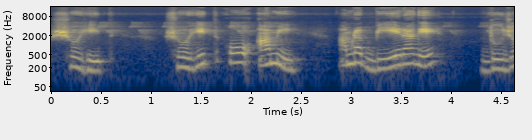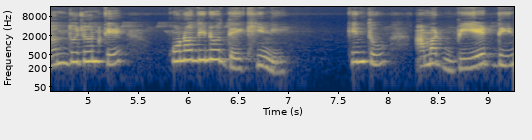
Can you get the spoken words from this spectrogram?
শহীদ। শহীদ ও আমি আমরা বিয়ের আগে দুজন দুজনকে কোনো দিনও দেখিনি। কিন্তু আমার বিয়ের দিন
